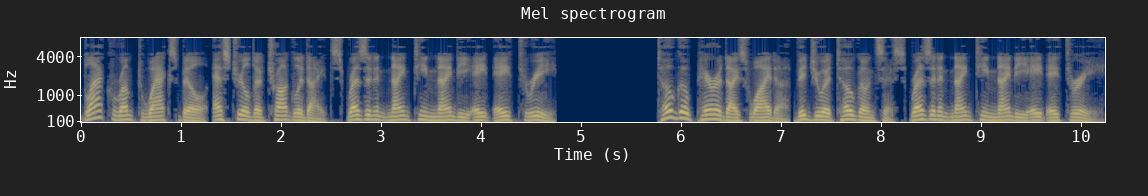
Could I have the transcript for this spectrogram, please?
Black-rumped waxbill Estrilda troglodytes resident 1998 A3 Togo paradise whydah Vidua togoensis resident 1998 A3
